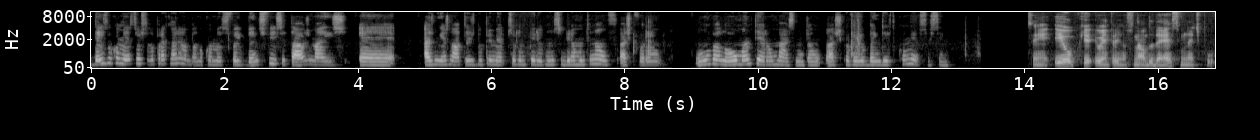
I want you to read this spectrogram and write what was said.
desde o começo, eu estudo pra caramba. No começo foi bem difícil e tal, mas é, as minhas notas do primeiro pro segundo período não subiram muito, não. Acho que foram um valor, manteram o máximo. Então, acho que eu venho bem desde o começo, assim. Sim, eu, porque eu entrei no final do décimo, né? Tipo,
